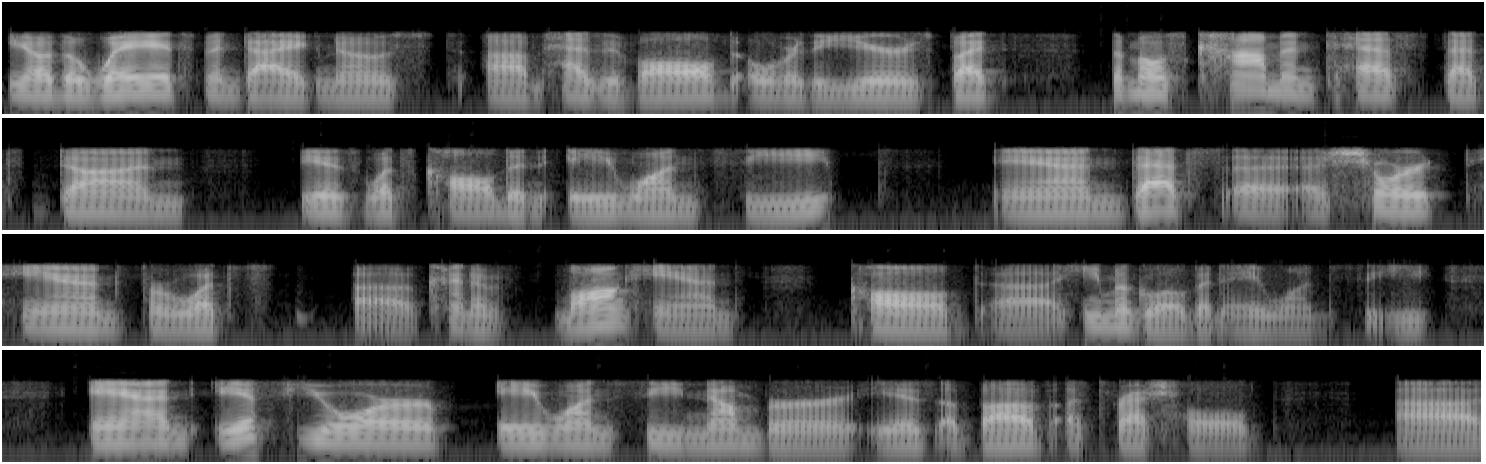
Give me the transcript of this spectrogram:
you know the way it's been diagnosed um, has evolved over the years, but the most common test that's done is what's called an A1C, and that's a, a shorthand for what's uh, kind of longhand called uh, hemoglobin A1C. And if your A1C number is above a threshold, uh,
